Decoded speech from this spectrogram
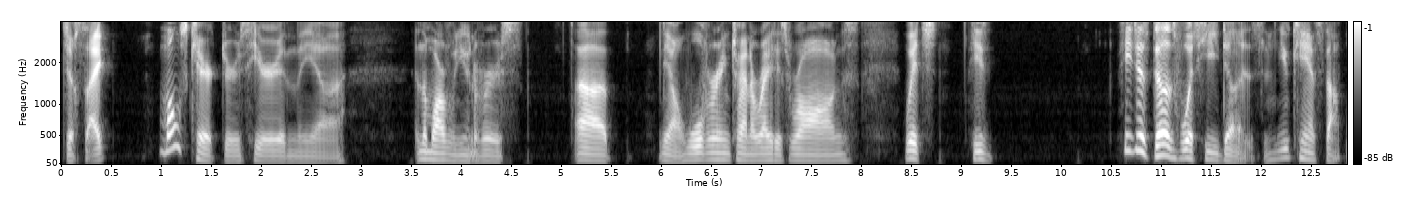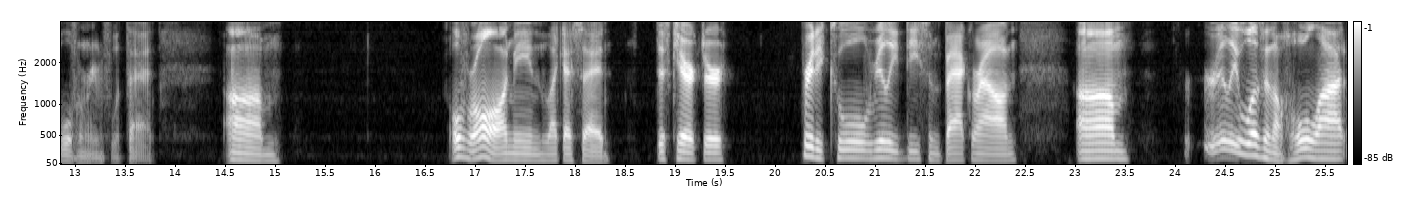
just like most characters here in the uh in the Marvel universe. Uh you know, Wolverine trying to right his wrongs, which he's he just does what he does, and you can't stop Wolverine with that. Um overall, I mean, like I said, this character pretty cool, really decent background. Um really wasn't a whole lot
